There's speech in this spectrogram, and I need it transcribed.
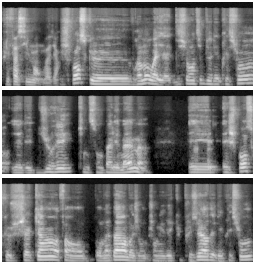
plus facilement, on va dire. Je pense que vraiment, ouais, il y a différents types de dépression, il y a des durées qui ne sont pas les mêmes. Et, et je pense que chacun, enfin, pour ma part, moi j'en ai vécu plusieurs des dépressions,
